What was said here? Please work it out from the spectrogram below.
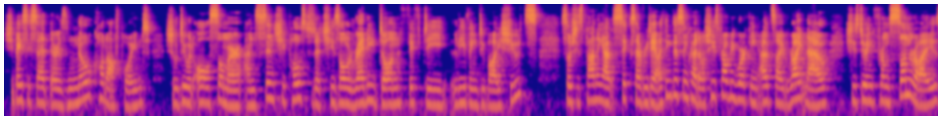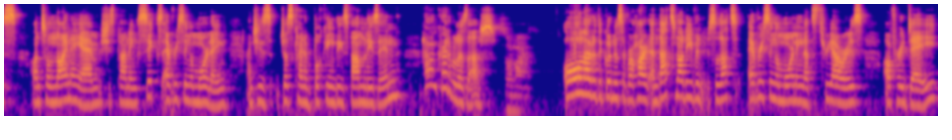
She basically said there is no cutoff point. She'll do it all summer. And since she posted it, she's already done 50 leaving Dubai shoots. So she's planning out six every day. I think this is incredible. She's probably working outside right now. She's doing from sunrise until 9 a.m. She's planning six every single morning and she's just kind of booking these families in. How incredible is that? So nice. All out of the goodness of her heart. And that's not even, so that's every single morning, that's three hours of her day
